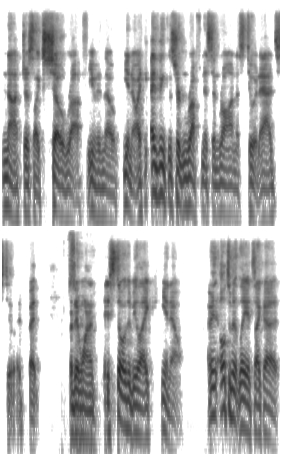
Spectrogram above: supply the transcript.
not just like so rough. Even though you know, I, th- I think a certain roughness and rawness to it adds to it. But but I wanted it's still to be like you know, I mean, ultimately it's like a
